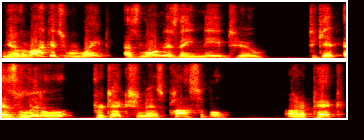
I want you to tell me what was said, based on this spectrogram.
You know, the Rockets will wait as long as they need to to get as little protection as possible on a pick.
